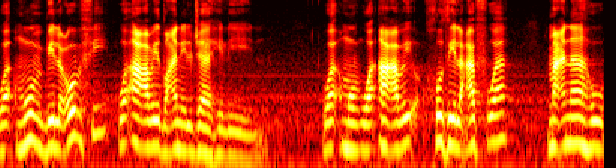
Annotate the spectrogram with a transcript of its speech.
وأمر بالعرف وأعرض عن الجاهلين. وأعرض خذ العفو معناه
